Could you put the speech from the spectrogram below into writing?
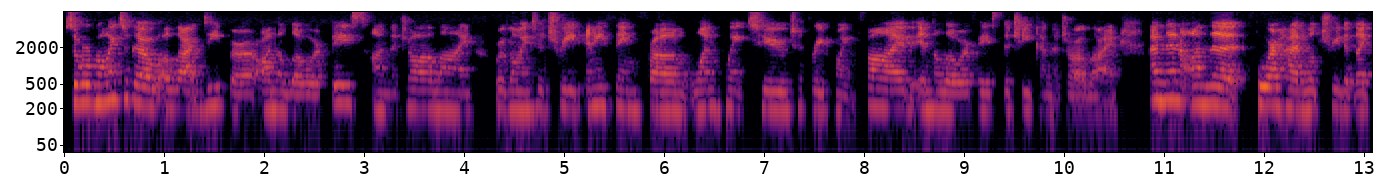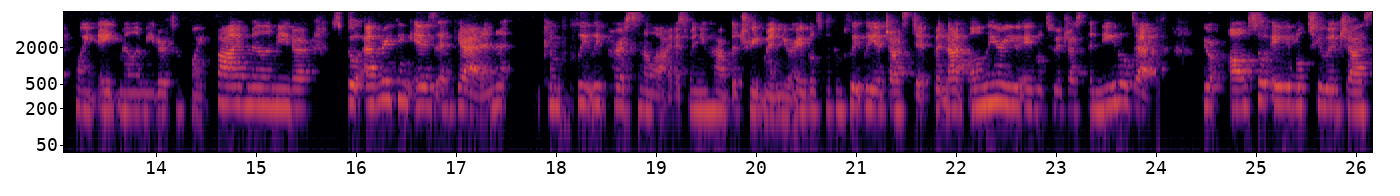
So we're going to go a lot deeper on the lower face, on the jawline. We're going to treat anything from 1.2 to 3.5 in the lower face, the cheek, and the jawline. And then on the forehead, we'll treat it like 0.8 millimeter to 0.5 millimeter. So everything is, again, completely personalized when you have the treatment. You're able to completely adjust it. But not only are you able to adjust the needle depth, you're also able to adjust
